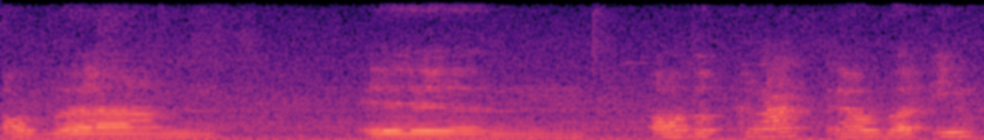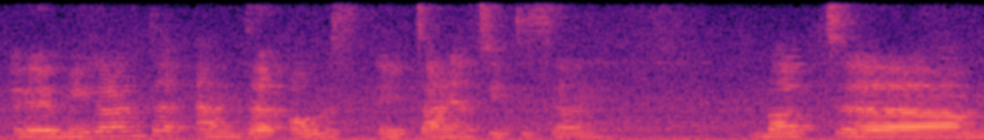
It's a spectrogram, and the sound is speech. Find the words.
of um, um, of clan of migrant and of Italian citizen, but um,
